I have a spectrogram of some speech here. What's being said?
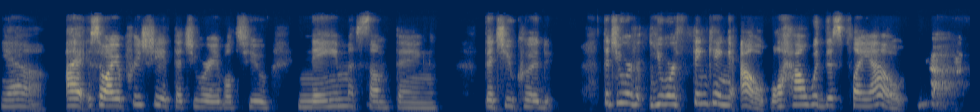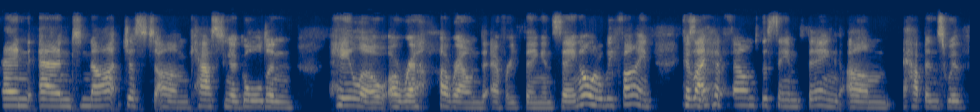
Yeah. I so i appreciate that you were able to name something that you could that you were you were thinking out well how would this play out? Yeah. and and not just um, casting a golden halo around around everything and saying oh it'll be fine. Because i have found the same thing um, happens with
